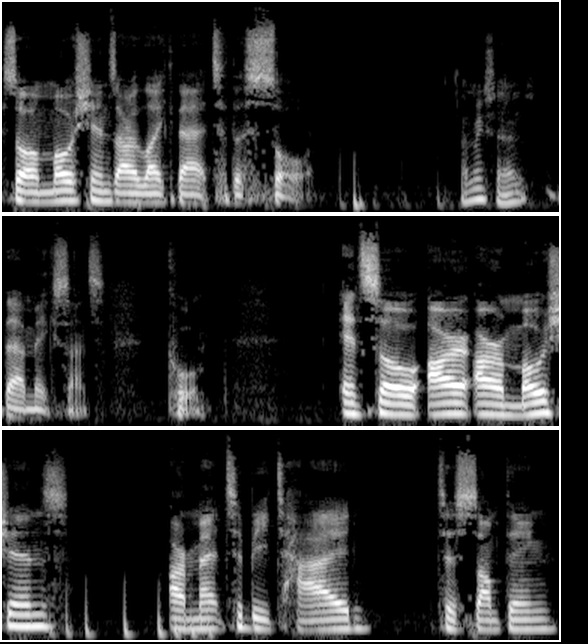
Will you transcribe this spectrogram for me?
So emotions are like that to the soul That makes sense. that makes sense. Cool. And so our our emotions are meant to be tied to something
